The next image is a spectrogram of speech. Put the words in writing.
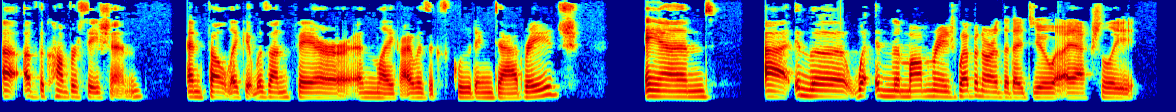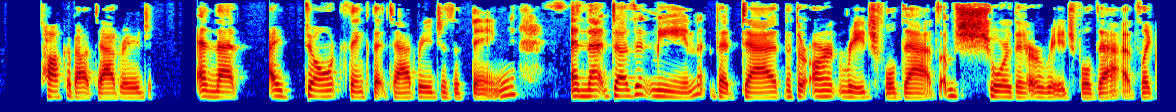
uh, of the conversation and felt like it was unfair and like I was excluding dad rage. And uh, in the in the mom rage webinar that I do, I actually talk about dad rage and that I don't think that dad rage is a thing. And that doesn't mean that dad that there aren't rageful dads. I'm sure there are rageful dads. Like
